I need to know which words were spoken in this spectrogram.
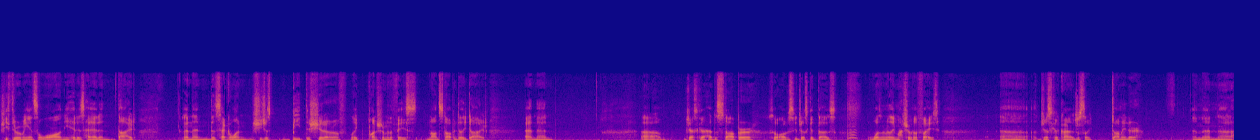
She threw him against the wall and he hit his head and died. And then the second one, she just beat the shit out of, like punched him in the face nonstop until he died. And then um, Jessica had to stop her, so obviously Jessica does. It wasn't really much of a fight. Uh, Jessica kind of just like dummied her. And then uh,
